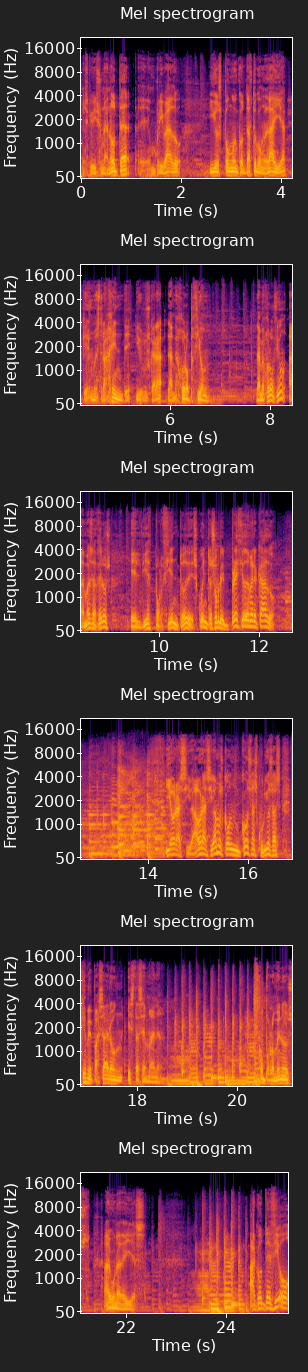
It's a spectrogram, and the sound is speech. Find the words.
me escribís una nota, eh, un privado, y os pongo en contacto con Laia, que es nuestra agente, y os buscará la mejor opción. La mejor opción, además de haceros el 10% de descuento sobre el precio de mercado. Y ahora sí, ahora sí, vamos con cosas curiosas que me pasaron esta semana o por lo menos alguna de ellas. Aconteció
